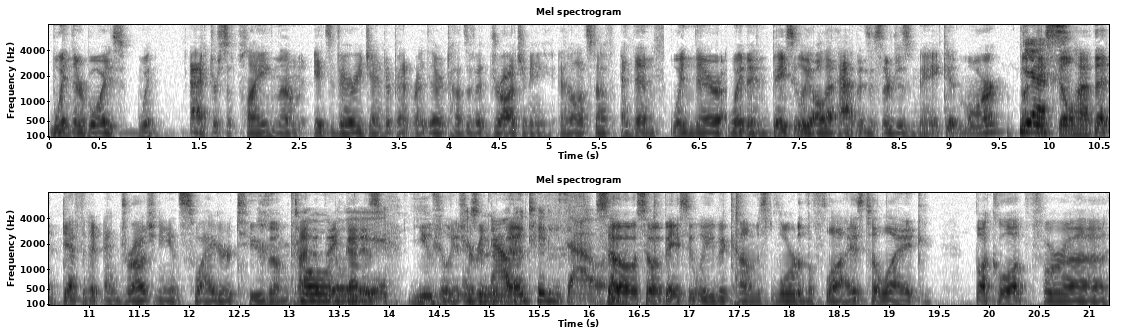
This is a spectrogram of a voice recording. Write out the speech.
when they're boys with actresses playing them, it's very gender bent, right? There are tons of androgyny and all that stuff. And then when they're women, basically all that happens is they're just naked more, but Yes. they still have that definite androgyny and swagger to them kind of thing that is Totally. usually And attributed now to they men. titties out. So so it basically becomes Lord of the Flies to like buckle up for uh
